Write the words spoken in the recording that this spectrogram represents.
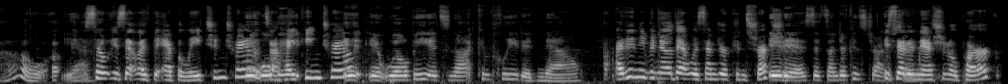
Oh, uh, Yeah. so is that like the Appalachian Trail? It it's a be- hiking trail. It, it will be. It's not completed now. I didn't even know that was under construction. It is. It's under construction. Is that a national park?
